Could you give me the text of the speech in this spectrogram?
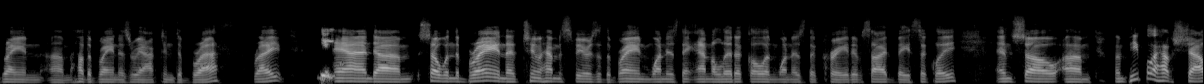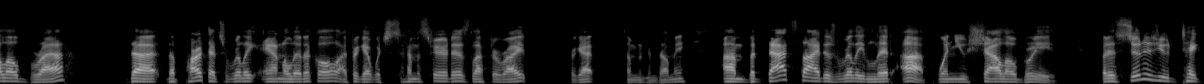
brain um, how the brain is reacting to breath, right? Yeah. And um, so when the brain, the two hemispheres of the brain, one is the analytical and one is the creative side, basically. And so um, when people have shallow breath, the the part that's really analytical, I forget which hemisphere it is, left or right, I forget. Someone can tell me. Um, but that side is really lit up when you shallow breathe. But as soon as you take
